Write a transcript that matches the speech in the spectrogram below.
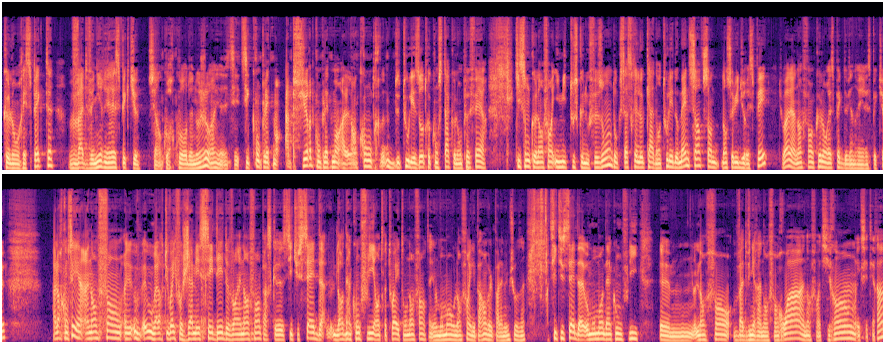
que l'on respecte va devenir irrespectueux. C'est encore cours de nos jours. Hein. C'est complètement absurde, complètement à l'encontre de tous les autres constats que l'on peut faire, qui sont que l'enfant imite tout ce que nous faisons. Donc ça serait le cas dans tous les domaines, sauf dans celui du respect. Tu vois, un enfant que l'on respecte deviendrait irrespectueux. Alors qu'on sait, hein, un enfant, euh, ou, alors tu vois, il faut jamais céder devant un enfant parce que si tu cèdes lors d'un conflit entre toi et ton enfant, c'est-à-dire le moment où l'enfant et les parents veulent pas la même chose, hein, si tu cèdes au moment d'un conflit l'enfant va devenir un enfant roi, un enfant tyran, etc.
